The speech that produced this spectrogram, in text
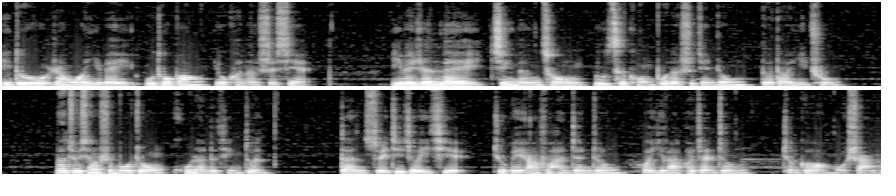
一度让我以为乌托邦有可能实现。以为人类竟能从如此恐怖的事件中得到益处，那就像是某种忽然的停顿。但随即这一切就被阿富汗战争和伊拉克战争整个抹杀了。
